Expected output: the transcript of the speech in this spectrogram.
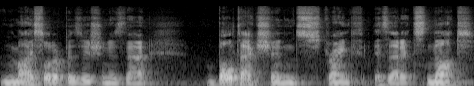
my sort of position is that bolt action's strength is that it's not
